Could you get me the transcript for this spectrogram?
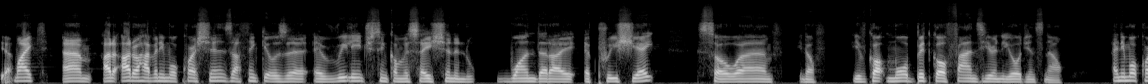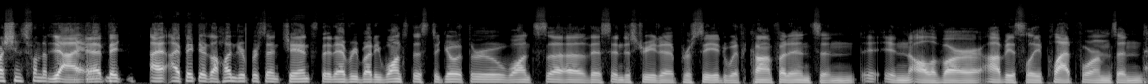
Yeah. Mike, um, I, I don't have any more questions. I think it was a, a really interesting conversation and one that I appreciate. So, um, you know, you've got more BitGo fans here in the audience now. Any more questions from the? Yeah, I, I think I, I think there's a hundred percent chance that everybody wants this to go through, wants uh, this industry to proceed with confidence, and in all of our obviously platforms. And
